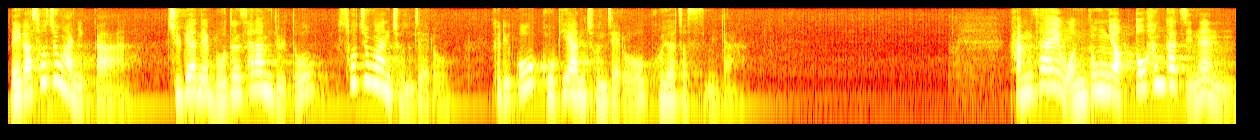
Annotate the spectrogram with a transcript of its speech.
내가 소중하니까 주변의 모든 사람들도 소중한 존재로 그리고 고귀한 존재로 보여졌습니다. 감사의 원동력 또 한 가지는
